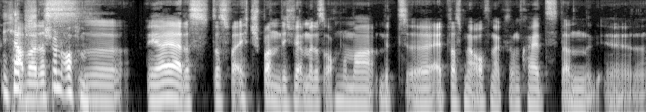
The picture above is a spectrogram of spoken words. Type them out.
Ich habe das schon offen. Äh, ja, ja, das, das war echt spannend. Ich werde mir das auch nochmal mit äh, etwas mehr Aufmerksamkeit dann äh,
